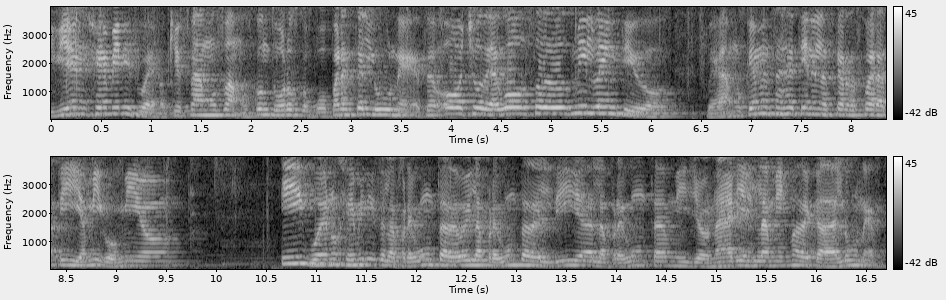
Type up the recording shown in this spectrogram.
Y bien, Géminis, bueno, aquí estamos, vamos con tu horóscopo para este lunes, 8 de agosto de 2022. Veamos qué mensaje tienen las cartas para ti, amigo mío. Y bueno, Géminis, la pregunta de hoy, la pregunta del día, la pregunta millonaria es la misma de cada lunes.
